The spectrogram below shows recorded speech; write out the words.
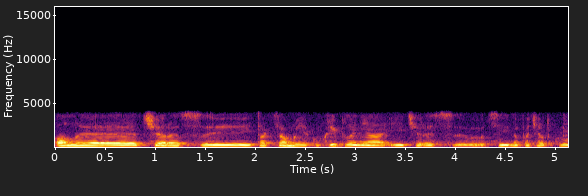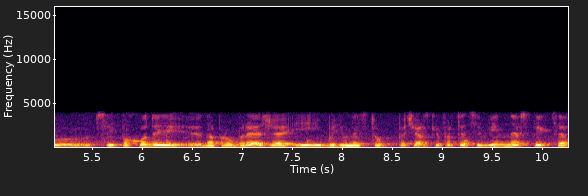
Але через е, так само як укріплення, і через е, ці на початку ці походи е, на правобережжя і будівництво Печерської фортеці він не встиг це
